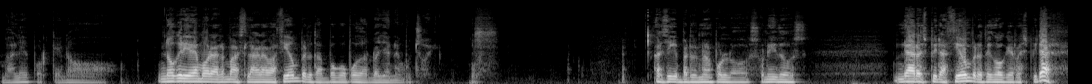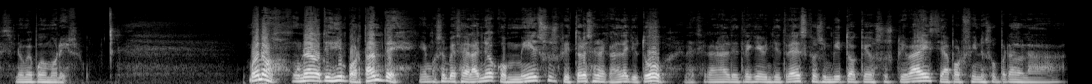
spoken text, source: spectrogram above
¿vale? Porque no, no quería demorar más la grabación, pero tampoco puedo enrollarme mucho hoy. Así que perdonad por los sonidos de la respiración, pero tengo que respirar, si no me puedo morir. Bueno, una noticia importante. Hemos empezado el año con mil suscriptores en el canal de YouTube, en ese canal de Trek23 que os invito a que os suscribáis. Ya por fin he superado la,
